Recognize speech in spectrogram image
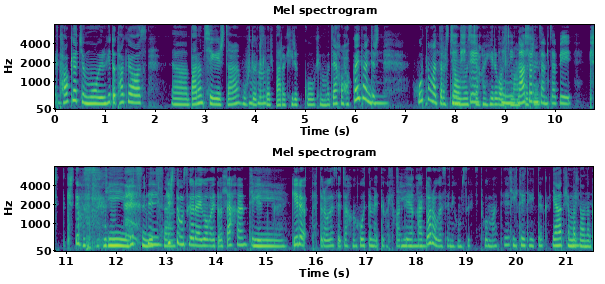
яг Токио ч юм уу ерөнхийдөө Токиогоос баруун цэгийг ирж байгаа хүүхдүүд бол бараг хэрэггүй юм уу. За яг Хоккайдон дээр хүүтэн газар очсон хүмүүс жоохон хэрэг болж магадгүй. Ноолорын цам цаа би гэртээ өмссөн. Тийм бидсэн бидсэн. Гэртээ өмсгөр айгуу гоё дулаахан. Тэгээд гэр дотор угаасаа жоохон хөтөн байдаг болохоор тэгээд гадуур угаасаа нэг өмсөгддөг юм аа тий. Тэгдэг тэгдэг. Яг гэх юм бол нэг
